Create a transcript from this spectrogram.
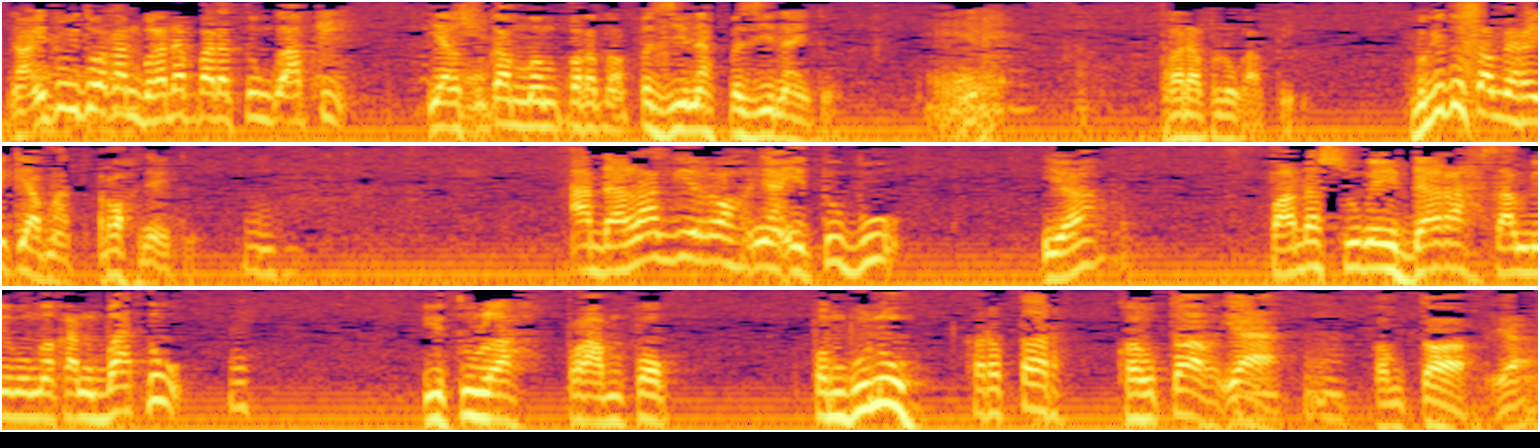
Nah itu itu akan berada pada tunggu api yang suka memper pezina-pezina itu Iya. terhadap tunggu api. Begitu sampai hari kiamat rohnya itu. Hmm. Ada lagi rohnya itu bu ya pada sungai darah sambil memakan batu. Eh, Itulah perampok, pembunuh, koruptor. koruptor ya, Hmm. koruptor ya.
